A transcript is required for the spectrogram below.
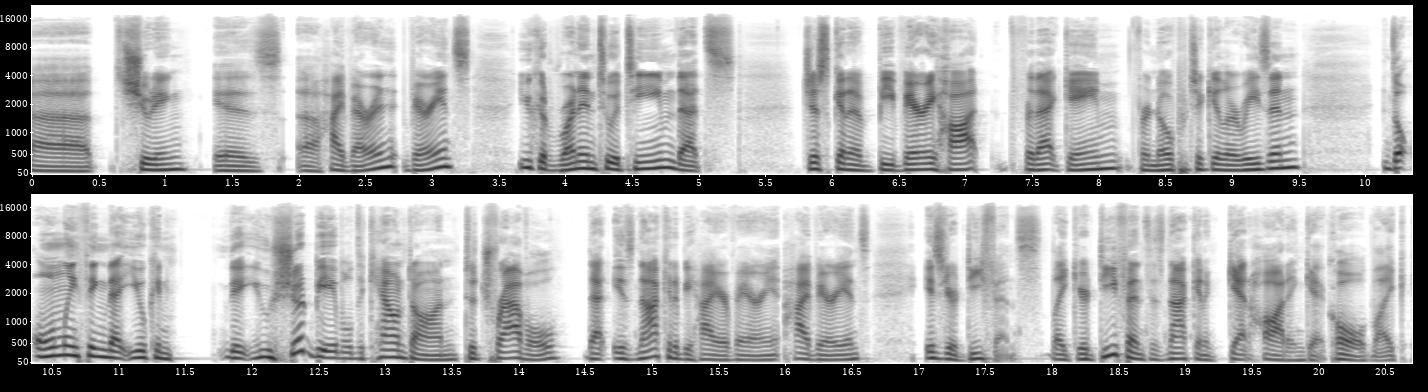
Uh, shooting is a high vari- variance. You could run into a team that's just gonna be very hot for that game for no particular reason. The only thing that you can that you should be able to count on to travel that is not going to be higher variant high variance is your defense. Like your defense is not going to get hot and get cold. Like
